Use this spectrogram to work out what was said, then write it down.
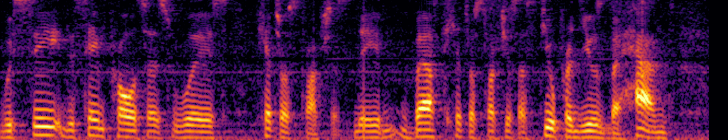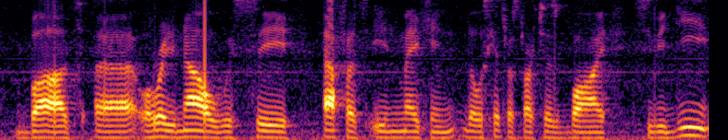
We see the same process with heterostructures. The best heterostructures are still produced by hand, but uh, already now we see efforts in making those heterostructures by CVD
